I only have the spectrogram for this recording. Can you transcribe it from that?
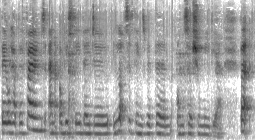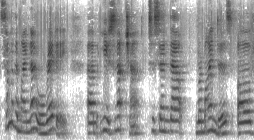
they all have their phones and obviously they do lots of things with them on social media. But some of them I know already um, use Snapchat to send out reminders of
